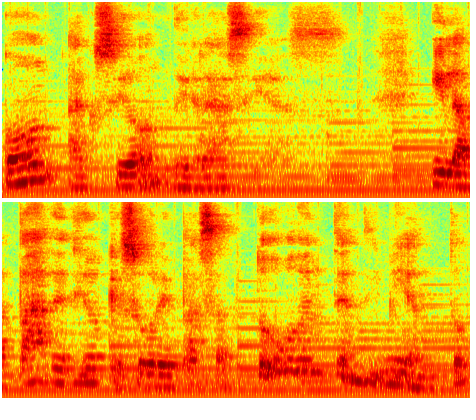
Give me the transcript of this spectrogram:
con acción de gracias. Y la paz de Dios que sobrepasa todo entendimiento,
